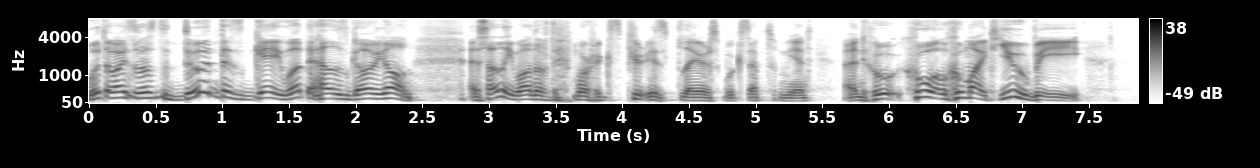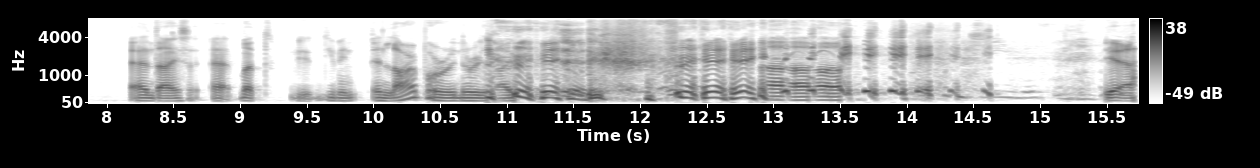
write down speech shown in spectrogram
what am I supposed to do in this game? What the hell is going on? And suddenly one of the more experienced players walks up to me and and who who who might you be? And I said, uh, but you mean in LARP or in real life? uh, yeah,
